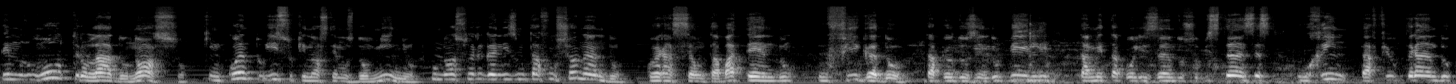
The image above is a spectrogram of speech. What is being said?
temos um outro lado nosso, que enquanto isso que nós temos domínio, o nosso organismo está funcionando. O coração está batendo, o fígado está produzindo bile, está metabolizando substâncias, o rim está filtrando,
